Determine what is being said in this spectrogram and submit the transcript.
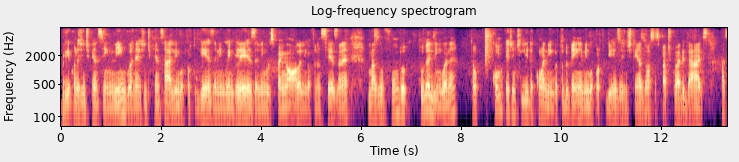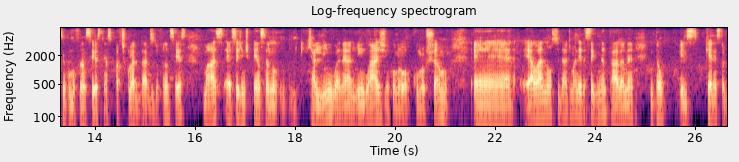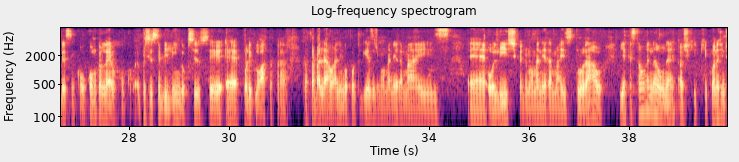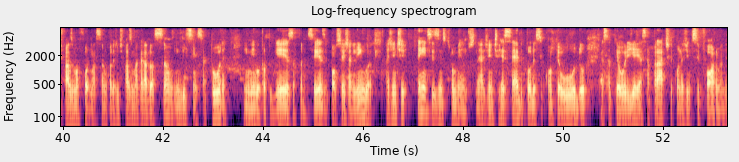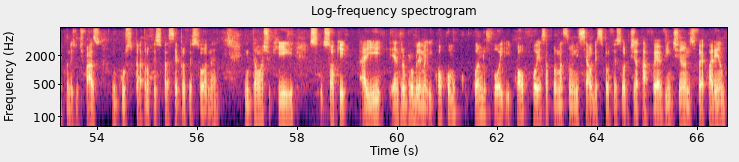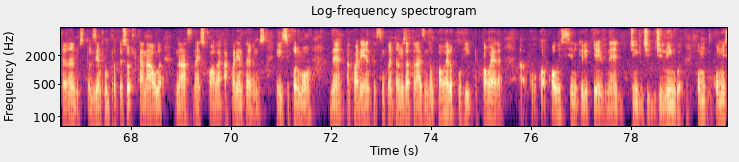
porque quando a gente pensa em língua, né, a gente pensa ah, língua portuguesa, língua inglesa, língua espanhola, língua francesa, né? Mas no fundo tudo é língua, né? Então, como que a gente lida com a língua? Tudo bem, a língua portuguesa, a gente tem as nossas particularidades, assim como o francês tem as particularidades do francês, mas é, se a gente pensa no, que a língua, né, a linguagem, como eu, como eu chamo, é, ela não se dá de maneira segmentada, né? Então, eles querem saber assim como, como que eu levo eu preciso ser bilíngue eu preciso ser é, poliglota para trabalhar a língua portuguesa de uma maneira mais é, holística, de uma maneira mais plural. E a questão é não, né? Eu acho que, que quando a gente faz uma formação, quando a gente faz uma graduação em licenciatura, em língua portuguesa, francesa, qual seja a língua, a gente tem esses instrumentos, né? A gente recebe todo esse conteúdo, essa teoria e essa prática quando a gente se forma, né? Quando a gente faz um curso para professor, para ser professor, né? Então acho que só que aí entra um problema e qual como quando foi e qual foi essa formação inicial desse professor que já está, foi há 20 anos, foi há 40 anos, por exemplo, um professor que está na aula na, na escola há 40 anos, ele se formou né, há 40, 50 anos atrás. Então, qual era o currículo, qual era qual, qual o ensino que ele teve, né, de, de, de língua, como, como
